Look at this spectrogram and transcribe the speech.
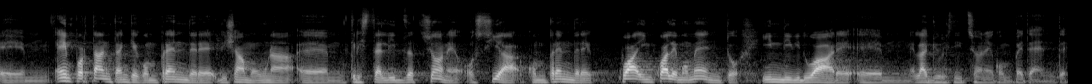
Eh, è importante anche comprendere diciamo, una eh, cristallizzazione, ossia comprendere qua, in quale momento individuare ehm, la giurisdizione competente.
